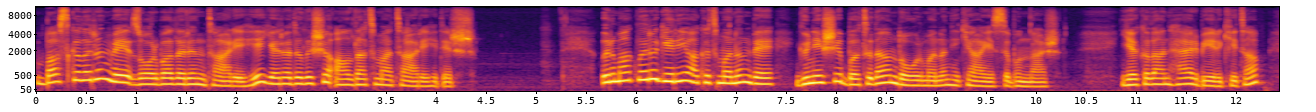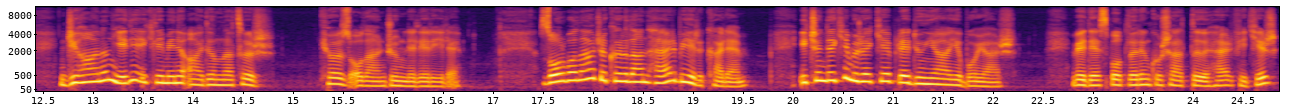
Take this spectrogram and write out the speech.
Baskıların ve zorbaların tarihi, yaratılışı aldatma tarihidir. Irmakları geriye akıtmanın ve güneşi batıdan doğurmanın hikayesi bunlar. Yakılan her bir kitap, cihanın yedi iklimini aydınlatır, köz olan cümleleriyle. Zorbalarca kırılan her bir kalem, içindeki mürekkeple dünyayı boyar ve despotların kuşattığı her fikir,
